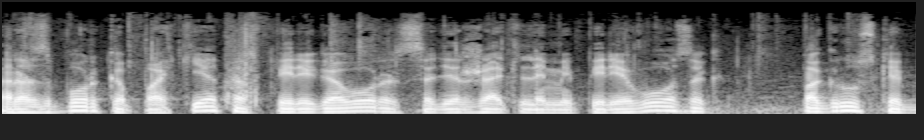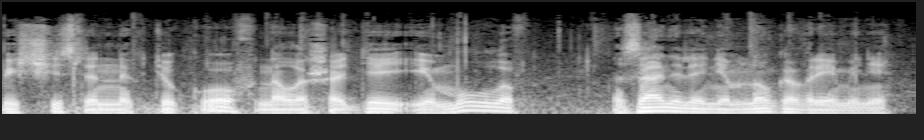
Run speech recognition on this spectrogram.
Разборка пакетов, переговоры с содержателями перевозок, погрузка бесчисленных тюков на лошадей и мулов заняли немного времени –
